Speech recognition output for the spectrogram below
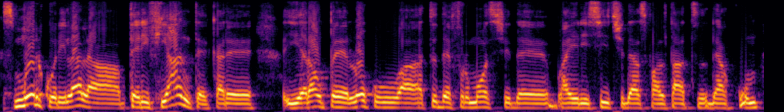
smârcurile alea terifiante care erau pe locul atât de frumos și de aerisit și de asfaltat de acum.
